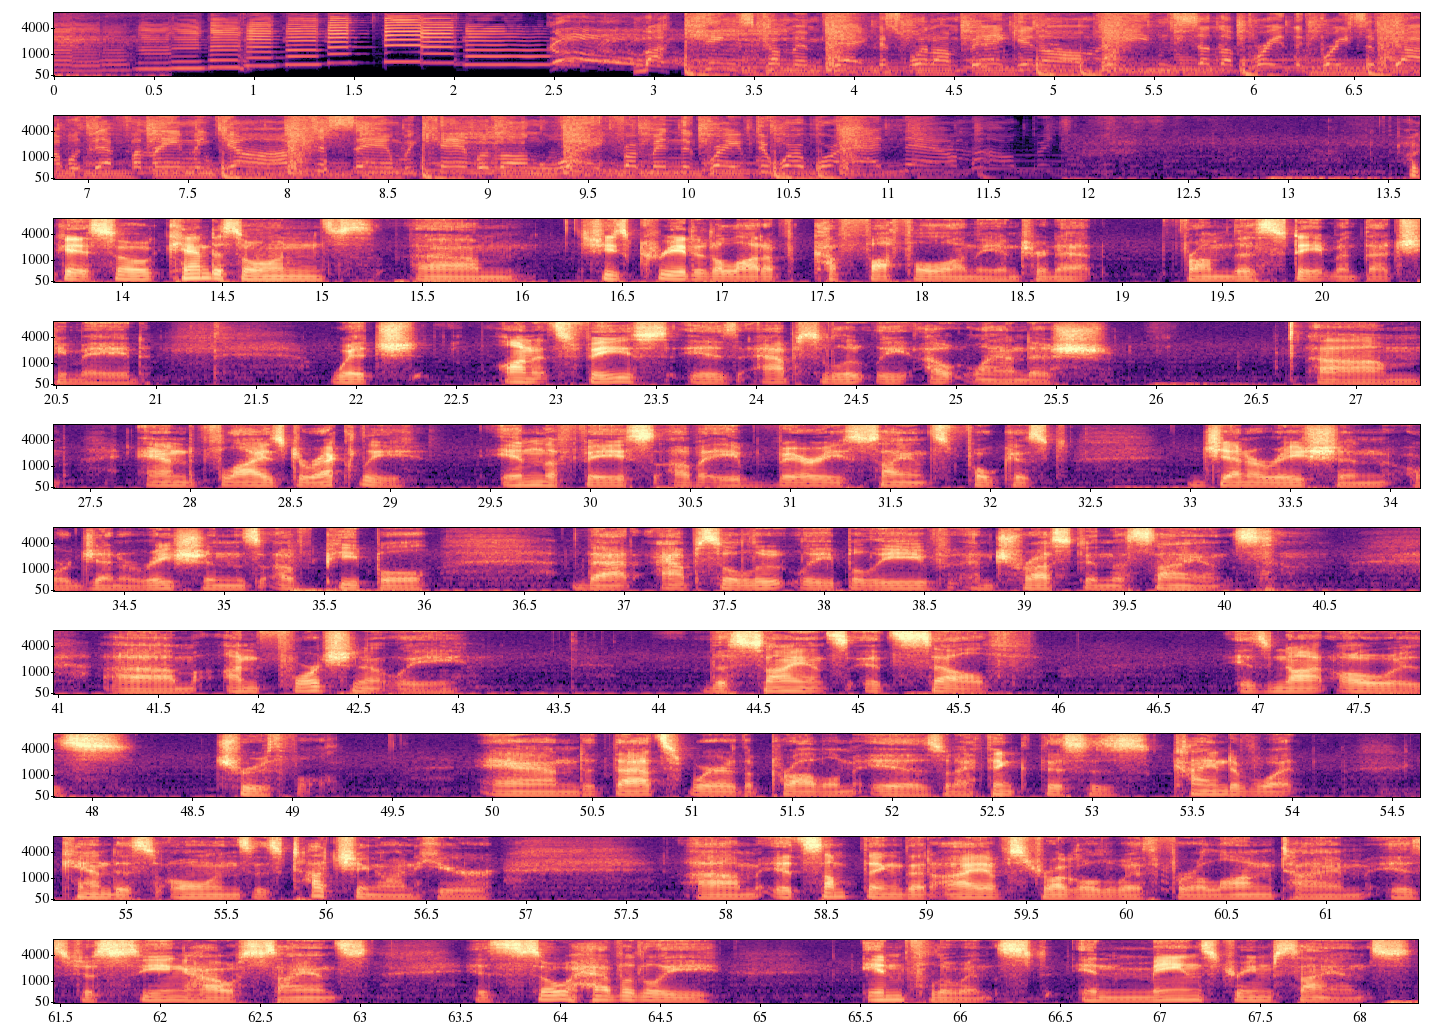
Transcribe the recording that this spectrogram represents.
My king's coming back, that's what I'm banking on. Bleed and celebrate the grace of God with that filet mignon. I'm just saying we came a long way from in the grave to where we're at now. Okay, so Candace Owens, um, she's created a lot of kerfuffle on the internet from this statement that she made, which on its face is absolutely outlandish um, and flies directly in the face of a very science focused generation or generations of people that absolutely believe and trust in the science. Um, unfortunately, the science itself is not always truthful. And that's where the problem is. And I think this is kind of what Candace Owens is touching on here. Um, it's something that I have struggled with for a long time is just seeing how science is so heavily influenced in mainstream science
